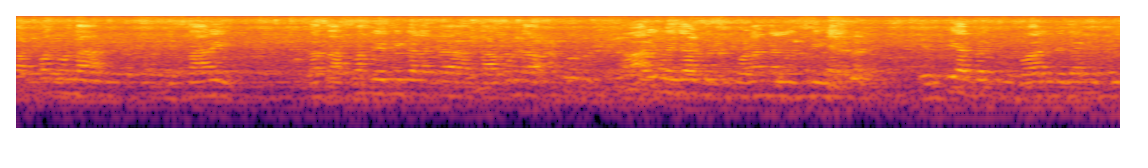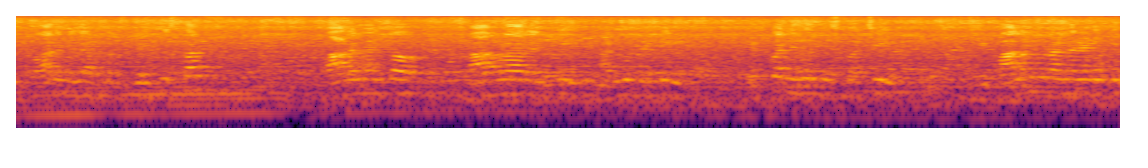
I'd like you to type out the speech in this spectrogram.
తప్పకుండా ఈసారి గత అసెంబ్లీ ఎన్నికల కాకుండా భారీ మెజార్టీ కొడంగల్ నుంచి ఎంపీ అభ్యర్థికి భారీ మెజార్టీ భారీ మెజార్టీతో గెలిపిస్తాం. పార్లమెంట్లో రామనాథ్ ఎంపీ అడుగుపెట్టి ఎక్కువ నిధులు తీసుకొచ్చి ఈ పాలమూరు రంగారెడ్డికి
